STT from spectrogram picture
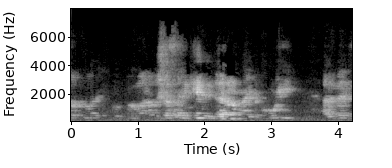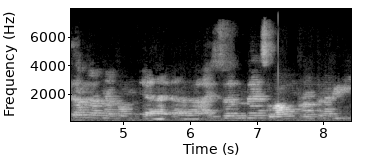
തൊട്ടുള്ള ബഹുമാന വിശ്വാസം എനിക്ക് നന്നായിട്ട് കൂടി. അതിന്റെ അടിസ്ഥാനത്തിലാണ് ഞാൻ ഇപ്പം അജിത് സാറിന്റെ പ്രവർത്തന രീതി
